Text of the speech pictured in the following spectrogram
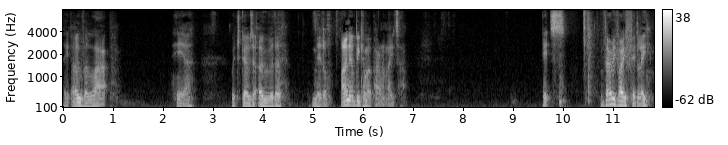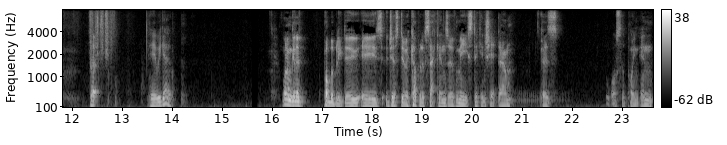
they overlap here, which goes over the middle. I know it'll become apparent later. It's very, very fiddly, but here we go. What I'm going to probably do is just do a couple of seconds of me sticking shit down because what's the point in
